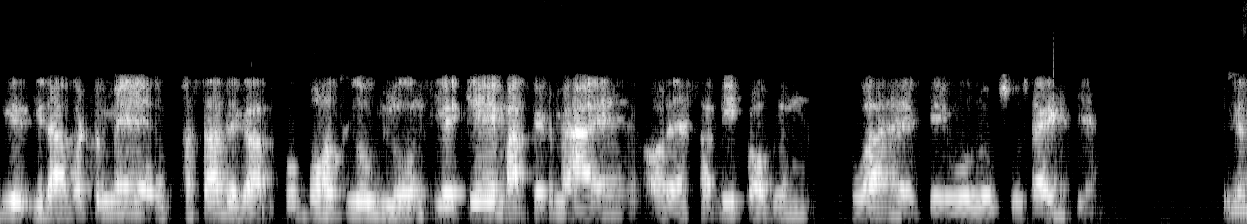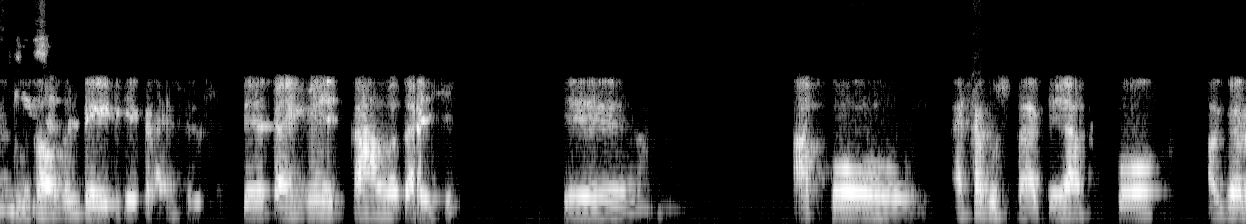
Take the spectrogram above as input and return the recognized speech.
गिरावट में फंसा देगा आपको। बहुत लोग लोन लेके मार्केट में आए हैं और ऐसा भी प्रॉब्लम हुआ है कि वो लोग सुसाइड किए टू थाउज़ेंड एट के क्राइसिस के टाइम में एक कहावत आई थी कि आपको ऐसा कुछ था कि आपको अगर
